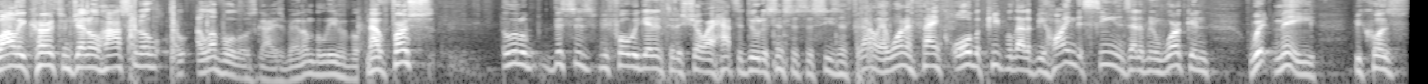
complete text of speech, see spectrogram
Wally Kurth from General Hospital. I love all those guys, man. Unbelievable. Now, first, a little, this is before we get into the show, I have to do this since it's the season finale. I want to thank all the people that are behind the scenes that have been working with me because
